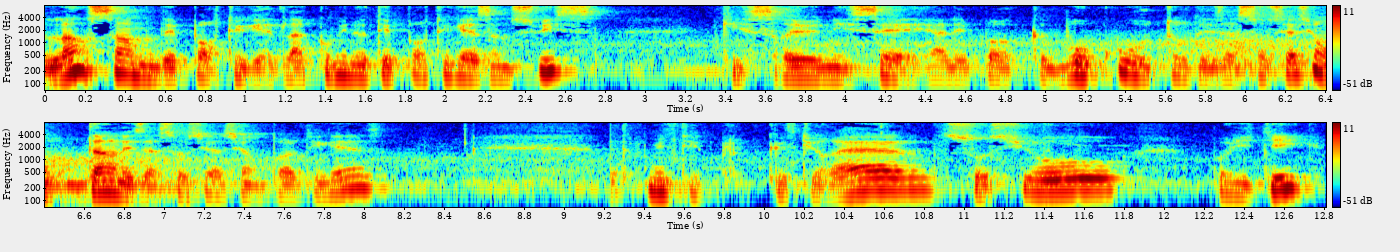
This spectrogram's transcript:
l'ensemble des Portugais, de la communauté portugaise en Suisse, qui se réunissait à l'époque beaucoup autour des associations, dans les associations portugaises, multiples, culturels, sociaux, politiques.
